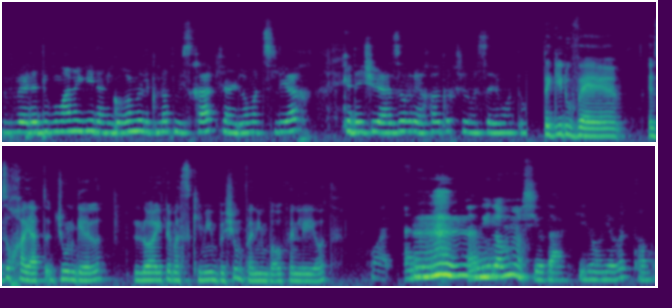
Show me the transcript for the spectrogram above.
ולדוגמה נגיד אני גורם לו לקנות משחק שאני לא מצליח, כדי שהוא יעזור לי אחר כך שהוא מסיים אותו. תגידו, ואיזו חיית ג'ונגל לא הייתם מסכימים בשום פנים ואופן להיות? וואי, אני, אני לא ממש יודעת, כאילו, אני אוהבת הרבה.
